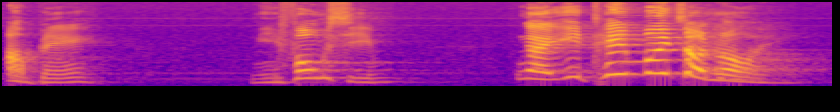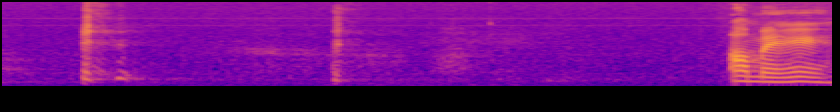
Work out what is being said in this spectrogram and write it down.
阿妹，你放心，我一定会转来。阿妹，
